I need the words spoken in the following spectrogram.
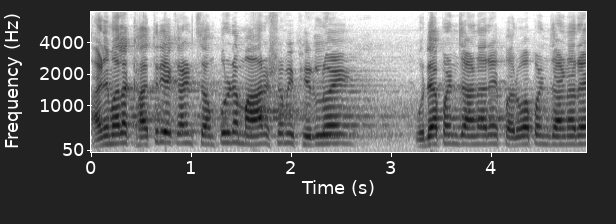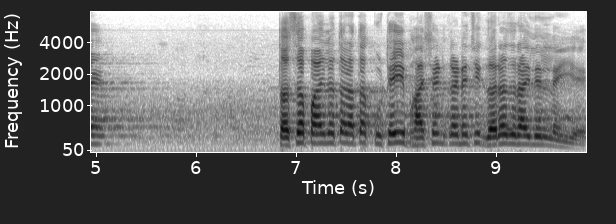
आणि मला खात्री आहे कारण संपूर्ण महाराष्ट्र मी फिरलोय. उद्या पण जाणार आहे परवा पण जाणार आहे. तसं पाहिलं तर आता कुठेही भाषण करण्याची गरज राहिलेली नाहीये.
